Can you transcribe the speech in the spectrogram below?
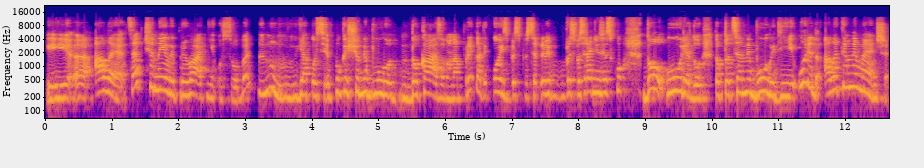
І, е, але це вчинили приватні особи. Ну якось поки що не було доказано, наприклад, якоїсь безпосередньо безпосереднього зв'язку до уряду. Тобто, це не були дії уряду, але тим не менше,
